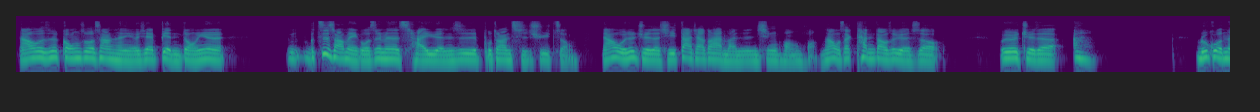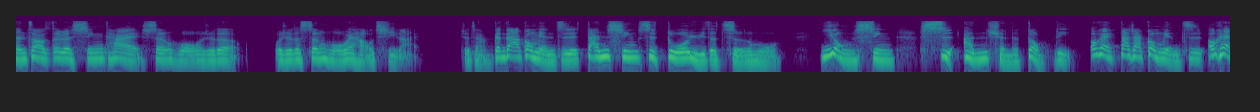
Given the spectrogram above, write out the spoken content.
然后或者是工作上可能有一些变动，因为至少美国这边的裁员是不断持续中，然后我就觉得其实大家都还蛮人心惶惶。然后我在看到这个的时候，我就觉得啊，如果能照这个心态生活，我觉得我觉得生活会好起来。就这样跟大家共勉之，担心是多余的折磨，用心是安全的动力。OK，大家共勉之。OK，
